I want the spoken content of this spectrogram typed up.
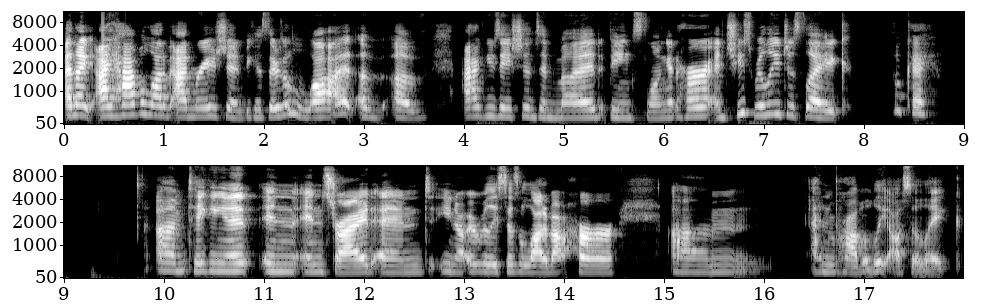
And I I have a lot of admiration because there's a lot of of accusations and mud being slung at her and she's really just like okay. Um, taking it in in stride, and you know, it really says a lot about her, um, and probably also like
